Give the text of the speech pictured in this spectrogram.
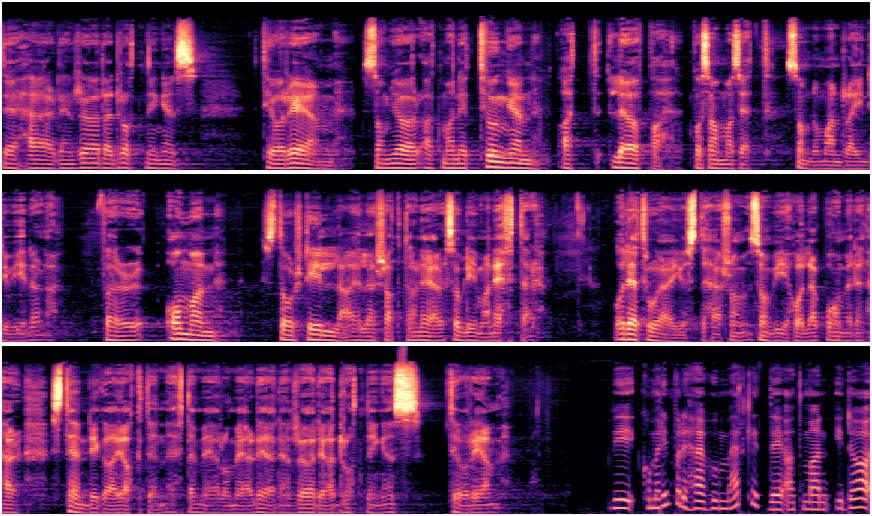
det här, den röda drottningens teorem som gör att man är tvungen att löpa på samma sätt som de andra individerna. För om man står stilla eller saktar ner så blir man efter. Och det tror jag är just det här som, som vi håller på med, den här ständiga jakten efter mer och mer. Det är den röda drottningens teorem. Vi kommer in på det här hur märkligt det är att man idag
